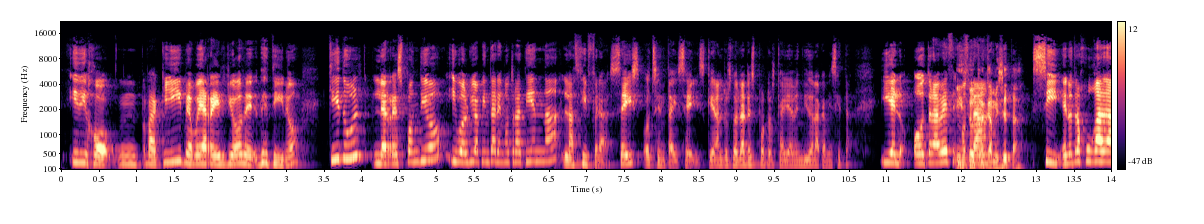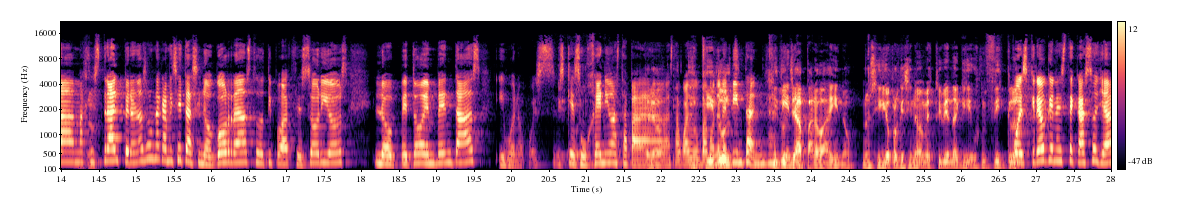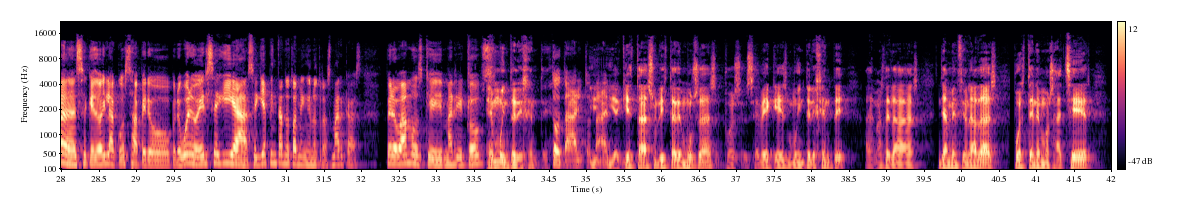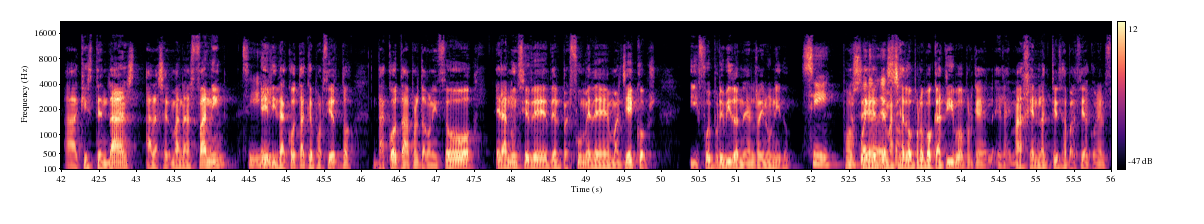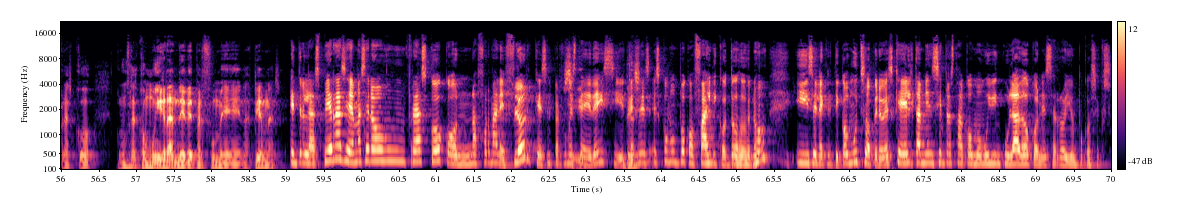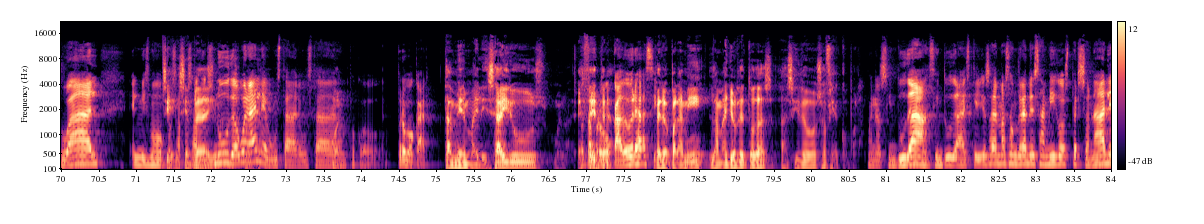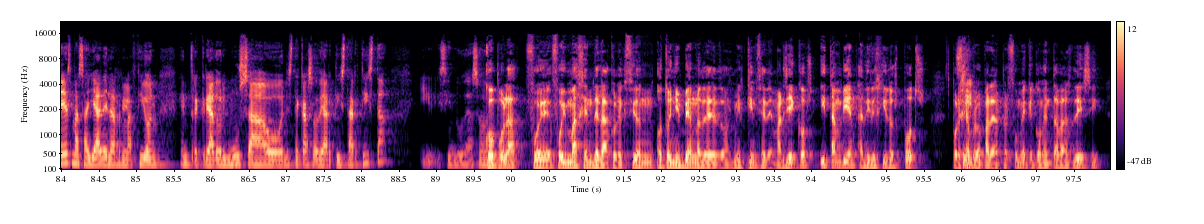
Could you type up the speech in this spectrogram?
Y dijo, "Mm, aquí me voy a reír yo de, de ti, ¿no? Kidult le respondió y volvió a pintar en otra tienda la cifra, 6,86, que eran los dólares por los que había vendido la camiseta. Y él otra vez en ¿Hizo otra... otra camiseta? Sí, en otra jugada magistral, pero no solo una camiseta, sino gorras, todo tipo de accesorios, lo petó en ventas y bueno, pues es que es un genio hasta, pa- Pero, hasta cuando, y pa cuando le Kidult- pintan. Kidult ya paró ahí, ¿no? No siguió porque si no me estoy viendo aquí un ciclo. Pues creo que en este caso ya se quedó ahí la cosa, pero, pero bueno, él seguía, seguía pintando también en otras marcas. Pero vamos, que Marie Jacobs... es muy inteligente. Total, Y, total. y aquí está su lista de musas, pues se ve que es muy inteligente. Además de las ya mencionadas, pues tenemos a Cher, a Kirsten Dunst, a las hermanas Fanning, Sí. él y Dakota, que por cierto, Dakota protagonizó el anuncio de- del perfume de Marc Jacobs y fue prohibido en el Reino Unido Sí, por ser de eso. demasiado provocativo, porque en la imagen la actriz aparecía con el frasco, con un frasco muy grande de perfume en las piernas. Entre las piernas y además era un frasco con una forma de flor, que es el perfume Sí, este de Daisy. Entonces Daisy. es como un poco fálico todo, ¿no? Y se le criticó mucho, pero es que él también siempre ha estado como muy vinculado con ese rollo un poco sexual. Él mismo Sí, pues, siempre desnudo. Bueno, a él le gusta, le gusta Bueno. un poco provocar. También Miley Cyrus, bueno, Otra provocadora, sí. Pero para mí, la mayor de todas ha sido Sofía Coppola. Bueno, sin duda, sin duda. Es que ellos además son grandes amigos personales, más allá de la relación entre creador y musa, o en este caso de artista-artista. Y, sin duda son. Coppola fue, fue imagen de la colección Otoño-Invierno de 2015 de Marc Jacobs y también ha dirigido spots, por Sí. ejemplo, para el perfume que comentabas, Daisy,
